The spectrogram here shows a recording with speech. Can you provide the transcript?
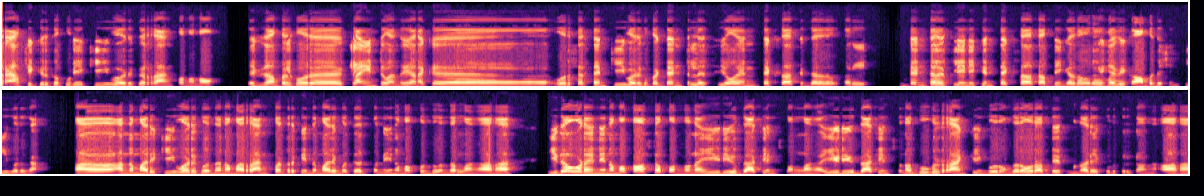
டிராபிக் இருக்கக்கூடிய கீவேர்டுக்கு ரேங்க் பண்ணணும். எக்ஸாம்பிளுக்கு ஒரு கிளைண்ட் வந்து எனக்கு ஒரு சர்டன் கீவேர்டுக்கு இப்போ டென்டல் எஸ்சிஓஎன் டெக்ஸாஸ்ங்கிறது sorry dental clinic in Texas அப்படிங்கிறது ஒரு ஹெவி காம்படிஷன் கீவேர்டுங்க அந்த மாதிரி கீவேர்டுக்கு வந்து நம்ம ரேங்க் பண்றதுக்கு இந்த மாதிரி மெத்தட் பண்ணி நம்ம கொண்டு வந்துடலாங்க ஆனா இதை விட இன்னும் நம்ம ஃபாஸ்டா பண்ணோம்னா இடியூ பேக்லிங்ஸ் பண்ணலாங்க. இடியூ பேக்லிங்ஸ் பண்ணா கூகுள் ரேங்கிங் வருங்கிற ஒரு அப்டேட் முன்னாடியே கொடுத்துருக்காங்க. ஆனா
